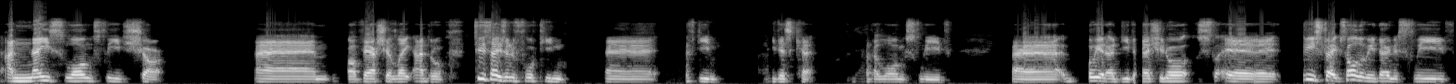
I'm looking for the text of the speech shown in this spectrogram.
a nice long sleeve shirt, um, a version like, I don't know, 2014 uh, 15 Adidas kit had a long sleeve. Uh, brilliant Adidas, you know, uh, three stripes all the way down the sleeve.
